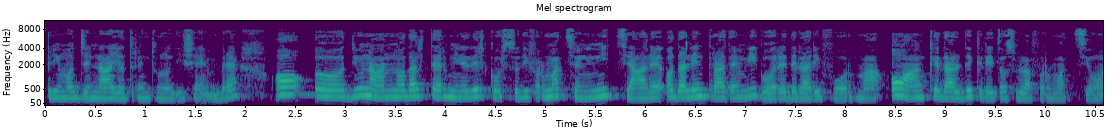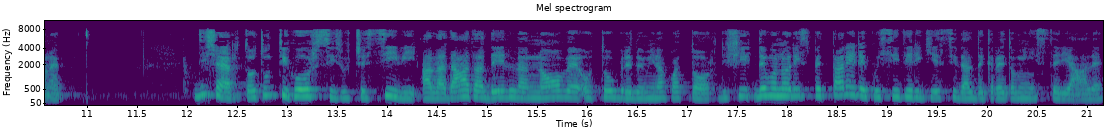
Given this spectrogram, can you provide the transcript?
1 gennaio 31 dicembre, o eh, di un anno dal termine del corso di formazione iniziale o dall'entrata in vigore della riforma o anche dal decreto sulla formazione. Di certo tutti i corsi successivi alla data del 9 ottobre 2014 devono rispettare i requisiti richiesti dal decreto ministeriale.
